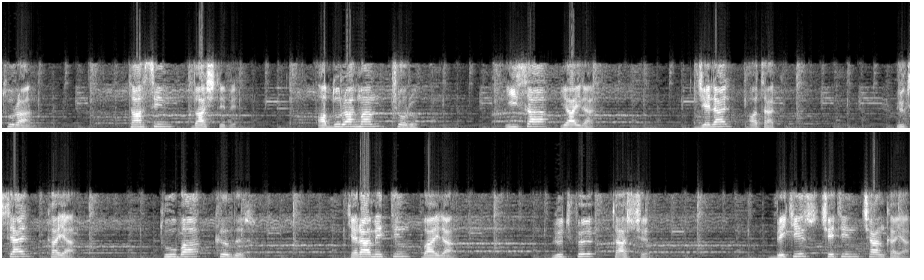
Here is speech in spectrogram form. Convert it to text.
Turan. Tahsin Daştebi. Abdurrahman Çoruh. İsa Yaylak. Celal Atak. Yüksel Kaya. Tuğba Kıldır. Keramettin Baylan. Lütfü Taşçı. Bekir Çetin Çankaya.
